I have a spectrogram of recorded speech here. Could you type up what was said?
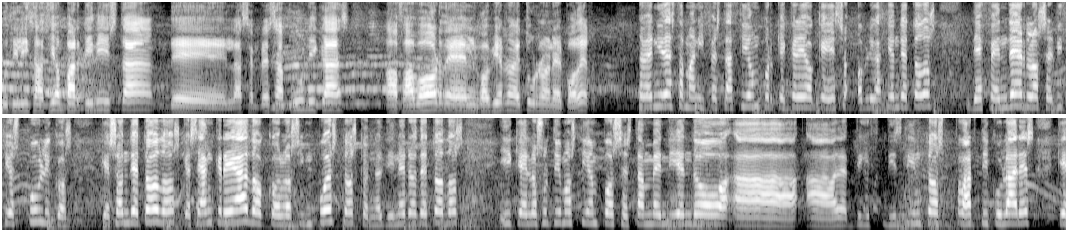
utilización partidista de las empresas públicas a favor del gobierno de turno en el poder. He venido a esta manifestación porque creo que es obligación de todos defender los servicios públicos que son de todos, que se han creado con los impuestos, con el dinero de todos y que en los últimos tiempos se están vendiendo a, distintos particulares que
